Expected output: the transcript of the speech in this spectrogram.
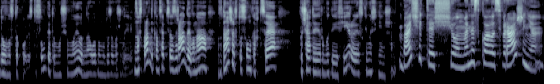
довгострокові стосунки, тому що ми одне одному дуже важливі. Насправді концепція зради вона в наших стосунках це. Почати робити ефіри з кимось іншим. Бачите, що у мене склалось враження,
